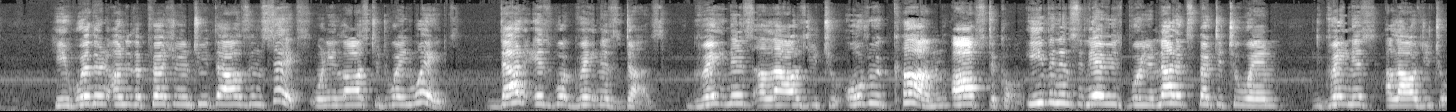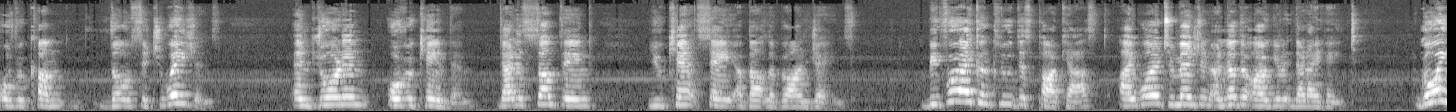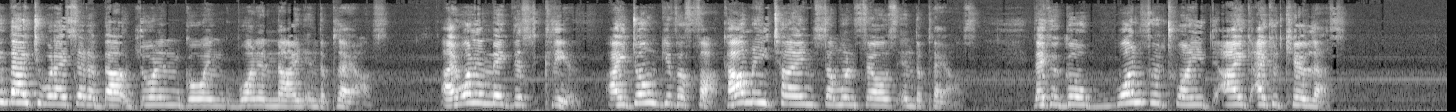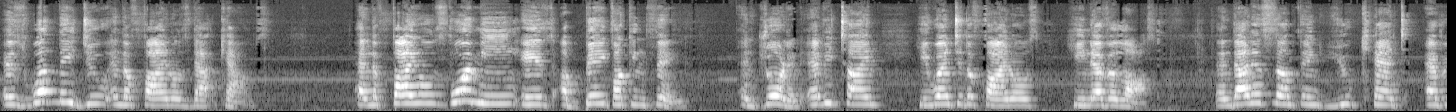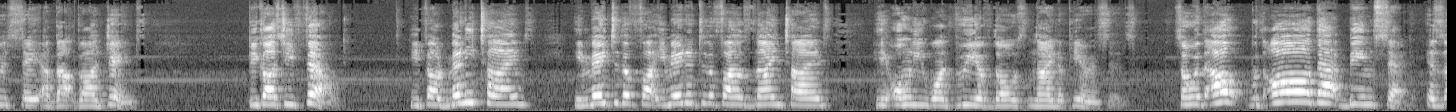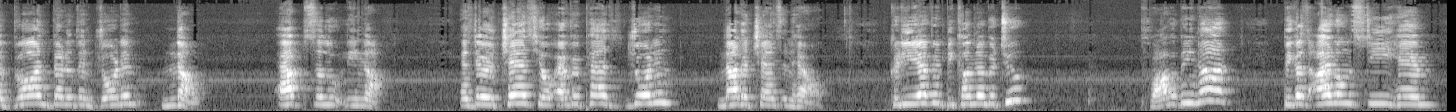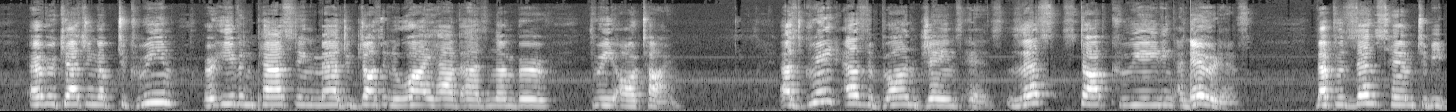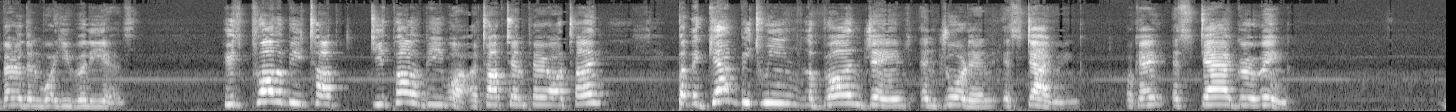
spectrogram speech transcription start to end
He withered under the pressure in 2006 when he lost to Dwyane Wade. That is what greatness does. Greatness allows you to overcome obstacles. Even in scenarios where you're not expected to win, greatness allows you to overcome those situations. And Jordan overcame them. That is something you can't say about LeBron James. Before I conclude this podcast, I wanted to mention another argument that I hate. Going back to what I said about Jordan going 1 and 9 in the playoffs, I want to make this clear. I don't give a fuck how many times someone fails in the playoffs. They could go 1 for 20, I, I could care less. It's what they do in the finals that counts. And the finals, for me, is a big fucking thing. And Jordan, every time he went to the finals, he never lost. And that is something you can't ever say about LeBron James. Because he failed. He failed many times. He made to the he made it to the finals nine times. He only won three of those nine appearances. So without with all that being said, is LeBron better than Jordan? No. Absolutely not. Is there a chance he'll ever pass Jordan? Not a chance in hell. Could he ever become number two? Probably not. Because I don't see him ever catching up to Kareem or even passing Magic Johnson, who I have as number three all time. As great as LeBron James is, let's stop creating a narrative that presents him to be better than what he really is. He's probably top he's probably what, a top 10 player all time? But the gap between LeBron James and Jordan is staggering. Okay? It's staggering.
